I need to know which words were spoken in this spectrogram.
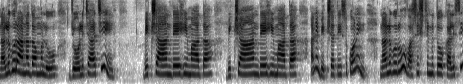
నలుగురు అన్నదమ్ములు జోలి చాచి భిక్షాందేహి మాత భిక్షాందేహి మాత అని భిక్ష తీసుకొని నలుగురు వశిష్ఠునితో కలిసి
